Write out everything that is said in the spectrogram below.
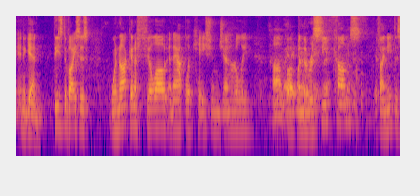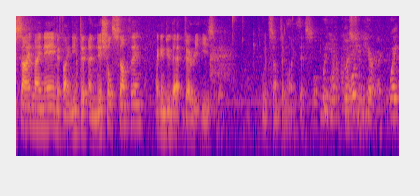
And again, these devices, we're not going to fill out an application generally, um, but when the receipt comes, if I need to sign my name, if I need to initial something, I can do that very easily with something like this. We have a question here. Wait.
